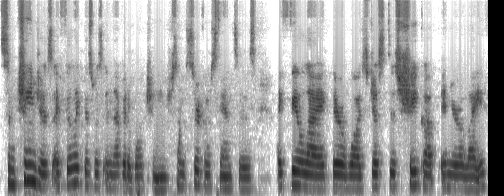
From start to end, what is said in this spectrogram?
some changes, I feel like this was inevitable change, some circumstances. I feel like there was just this shakeup in your life.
